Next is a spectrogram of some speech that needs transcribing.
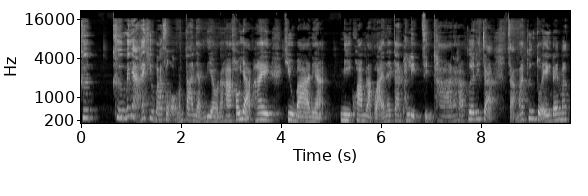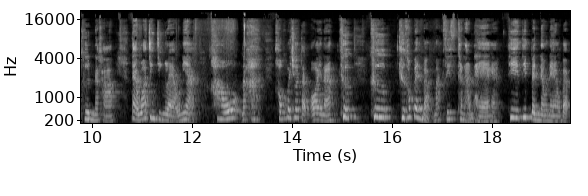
คือคือไม่อยากให้คิวบาส่งออกน้ำตาลอย่างเดียวนะคะเขาอยากให้คิวบาเนี่ยมีความหลากหลายในการผลิตสินค้านะคะ เพื่อที่จะสามารถพึ่งตัวเองได้มากขึ้นนะคะ แต่ว่าจริง ๆแล้วเนี่ยเขานะคะเขาก็ไปช่วยตัดอ้อยนะ คือคือคือเขาเป็นแบบมาร์กซิสต์ขนานแท้ไงที่ที่เป็นแนวแนวแบบ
